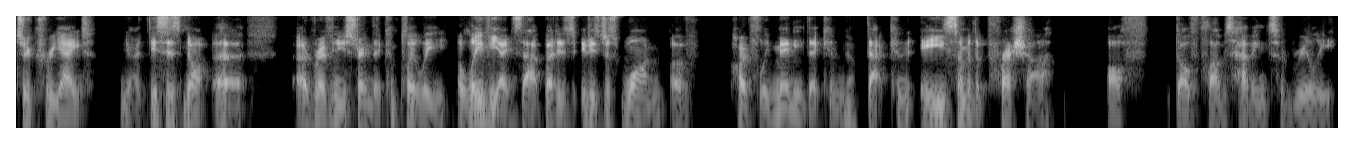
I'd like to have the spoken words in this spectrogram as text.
to create you know this is not a, a revenue stream that completely alleviates that but is it is just one of hopefully many that can yeah. that can ease some of the pressure off golf clubs having to really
